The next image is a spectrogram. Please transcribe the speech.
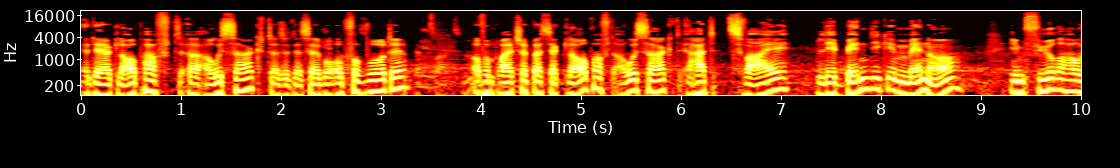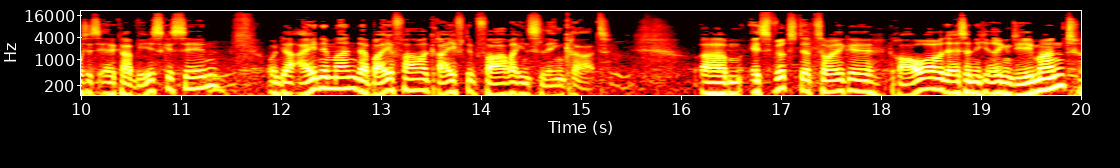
der glaubhaft äh, aussagt, also der selber Opfer wurde Schwarz, ne? auf dem Breitscheidplatz, der glaubhaft aussagt, er hat zwei lebendige Männer im Führerhaus des LKWs gesehen und der eine Mann, der Beifahrer, greift dem Fahrer ins Lenkrad. Ähm, jetzt wird der Zeuge Grauer, der ist ja nicht irgendjemand,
